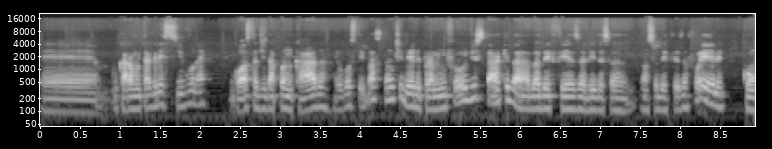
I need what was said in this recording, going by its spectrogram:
É um cara muito agressivo, né? Gosta de dar pancada. Eu gostei bastante dele. Pra mim foi o destaque da, da defesa ali, dessa nossa defesa, foi ele. Com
